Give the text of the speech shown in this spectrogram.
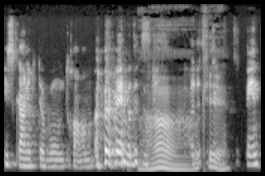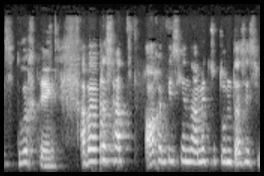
ist gar nicht der Wohntraum, wenn man das, ah, okay. das durchdenkt. Aber das hat auch ein bisschen damit zu tun, das ist,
